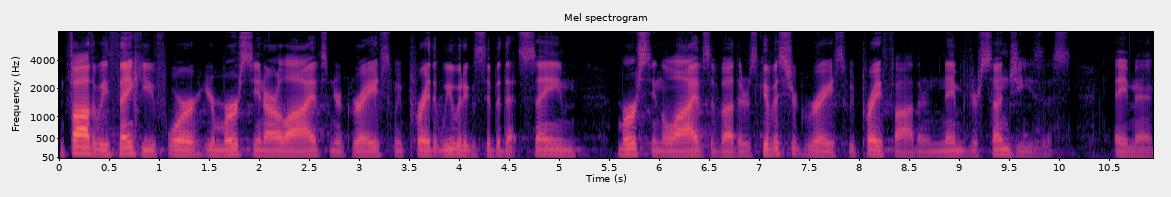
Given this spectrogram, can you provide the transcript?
And Father, we thank you for your mercy in our lives and your grace. We pray that we would exhibit that same mercy in the lives of others. Give us your grace, we pray, Father, in the name of your Son, Jesus. Amen.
